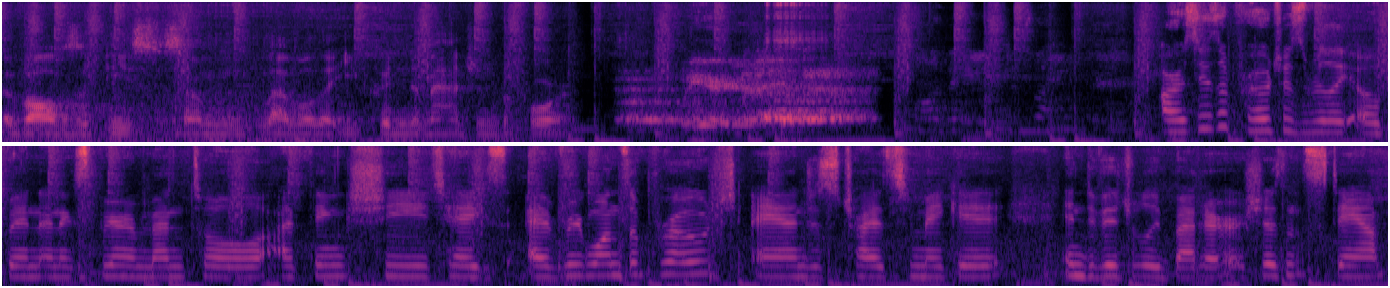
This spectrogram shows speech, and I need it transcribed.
evolves the piece to some level that you couldn't imagine before. Weird, right? Arzu's approach is really open and experimental. I think she takes everyone's approach and just tries to make it individually better. She doesn't stamp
